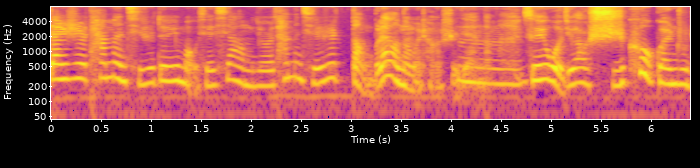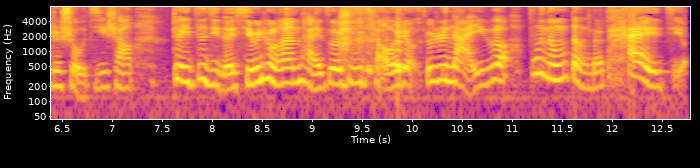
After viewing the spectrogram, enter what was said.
但是他们其实对于某些项目，就是他们其实是等不了那么长时间的，所以我就要时刻关注着手机上，对自己的行程安排做出调整，就是哪一个不能等得太久。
